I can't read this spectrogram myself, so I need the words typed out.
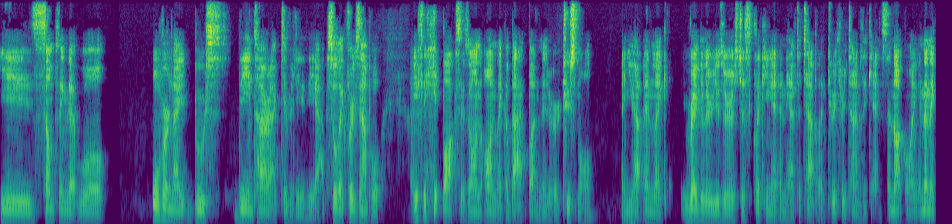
is something that will overnight boost the entire activity of the app. So like for example, if the hitboxes on on like a back button are too small and you have and like regular users just clicking it and they have to tap it like two or three times again, so not going and then they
